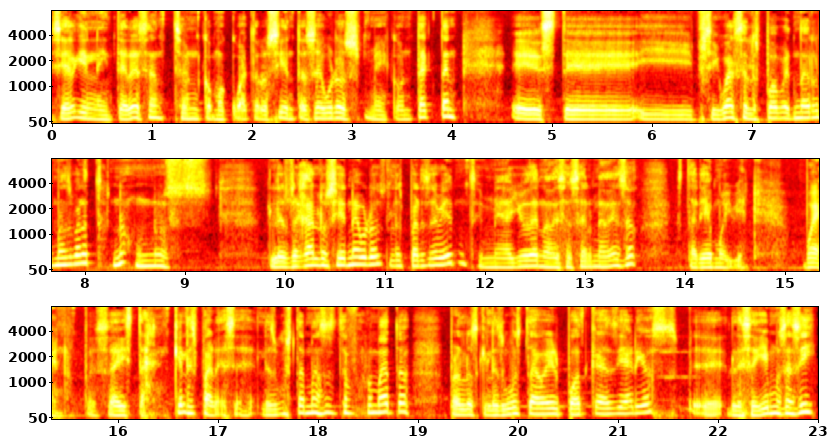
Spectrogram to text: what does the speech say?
si a alguien le interesan, son como 400 euros, me contactan. Este, y pues igual se los puedo vender más barato, ¿no? Unos, les regalo 100 euros, ¿les parece bien? Si me ayudan a deshacerme de eso, estaría muy bien. Bueno, pues ahí está. ¿Qué les parece? ¿Les gusta más este formato? Para los que les gusta oír podcast diarios, eh, ¿les seguimos así?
